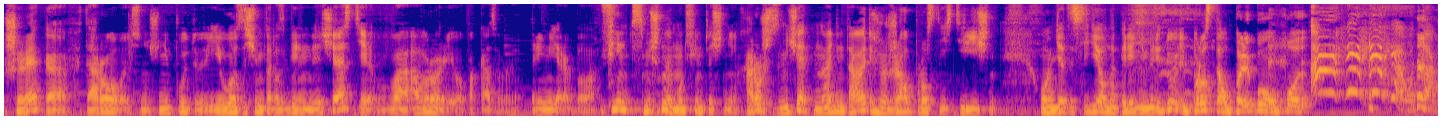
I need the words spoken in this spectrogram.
Шрека второго, если ничего не путаю. Его зачем-то разбили на две части. В Авроре его показывали. Премьера была. Фильм смешной, мультфильм точнее. Хороший, замечательный, но один товарищ ржал просто истерично. Он где-то сидел на переднем ряду и просто он по-любому под... «А-ха-ха-ха!» Вот так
